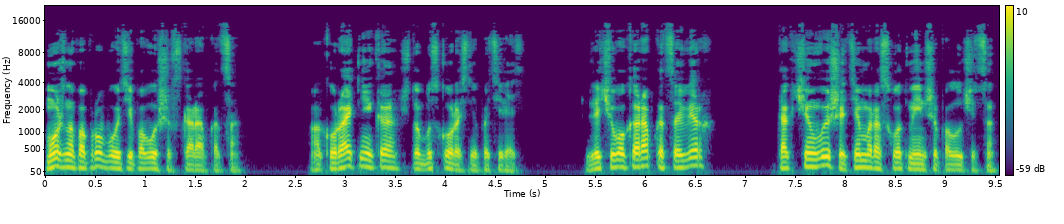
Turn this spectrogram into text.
Можно попробовать и повыше вскарабкаться. Аккуратненько, чтобы скорость не потерять. Для чего карабкаться вверх? Так чем выше, тем и расход меньше получится.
